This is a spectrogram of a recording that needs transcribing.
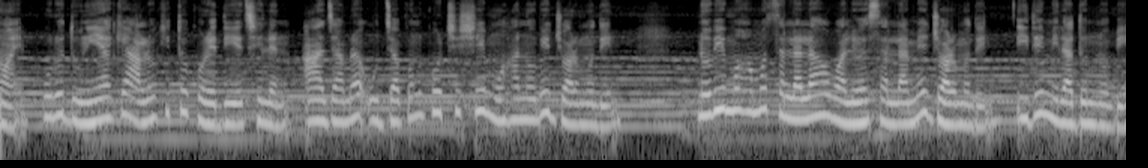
নয়, পুরো দুনিয়াকে আলোকিত করে দিয়েছিলেন। আজ আমরা উদযাপন করছি সেই মহানবীর জন্মদিন, নবী মোহাম্মদ সাল্লাহ আলিয়াসাল্লামের জন্মদিন, ঈদে মিলাদুন্নবী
